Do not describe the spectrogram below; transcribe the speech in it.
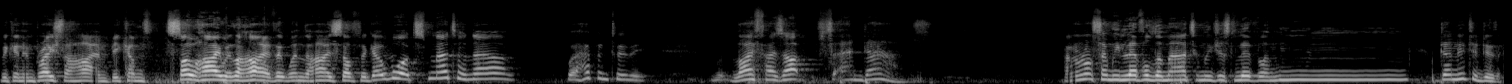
we can embrace a high and become so high with the high that when the high stops, we go, What's matter now? What happened to me? Life has ups and downs. And I'm not saying we level them out and we just live like, hmm. We don't need to do that.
